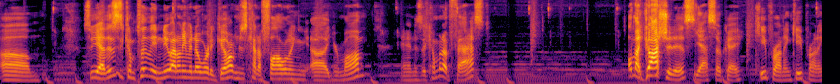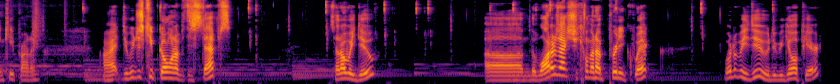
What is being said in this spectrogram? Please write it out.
Um, so yeah, this is completely new. I don't even know where to go. I'm just kind of following uh, your mom. And is it coming up fast? Oh my gosh, it is. Yes, okay. Keep running, keep running, keep running. All right, do we just keep going up these steps? Is that all we do? Um, the water's actually coming up pretty quick. What do we do? Do we go up here?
